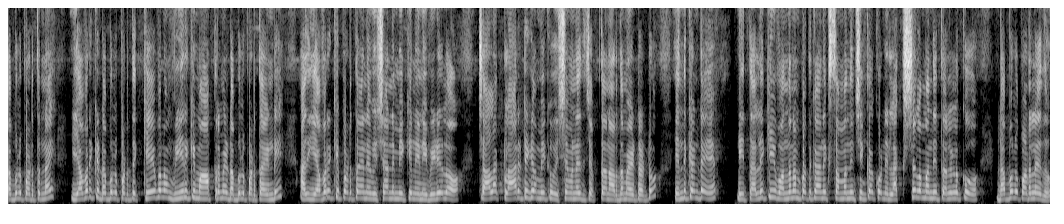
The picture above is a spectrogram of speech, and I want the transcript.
డబ్బులు పడుతున్నాయి ఎవరికి డబ్బులు పడతాయి కేవలం వీరికి మాత్రమే డబ్బులు పడతాయండి. అది ఎవరికి పడతాయనే విషయాన్ని మీకు నేను ఈ వీడియోలో చాలా క్లారిటీగా మీకు విషయం అనేది చెప్తాను అర్థమయ్యేటట్టు. ఎందుకంటే ఈ తల్లికి వందనం పథకానికి సంబంధించి ఇంకా కొన్ని లక్షల మంది తల్లులకు డబ్బులు పడలేదు.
